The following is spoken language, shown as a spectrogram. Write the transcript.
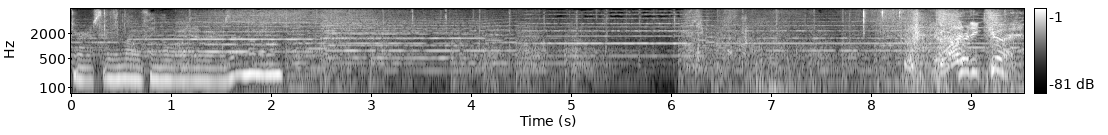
There's another thing over there. Is that another one? Pretty good.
